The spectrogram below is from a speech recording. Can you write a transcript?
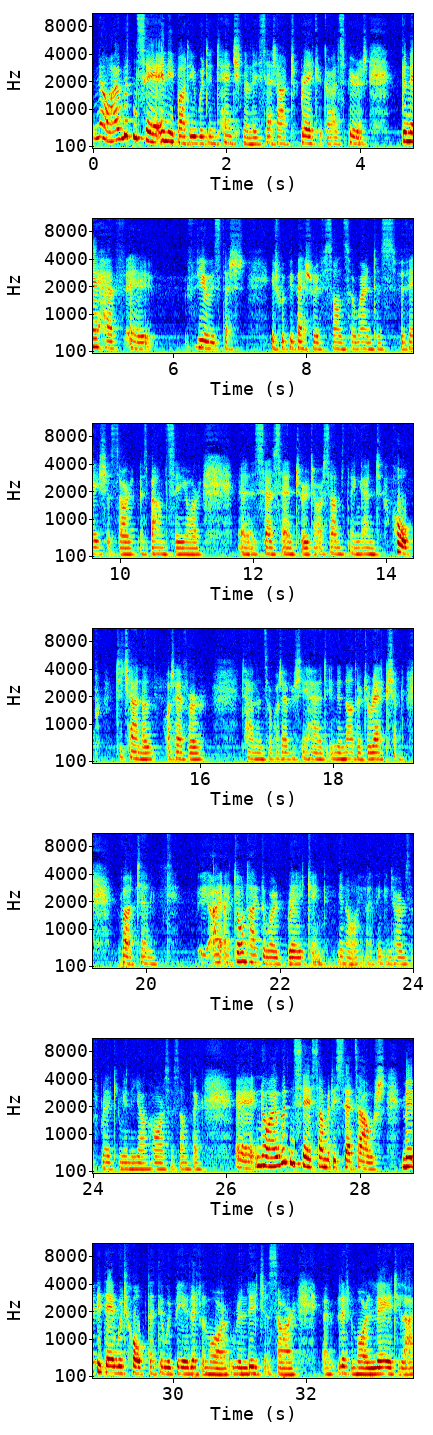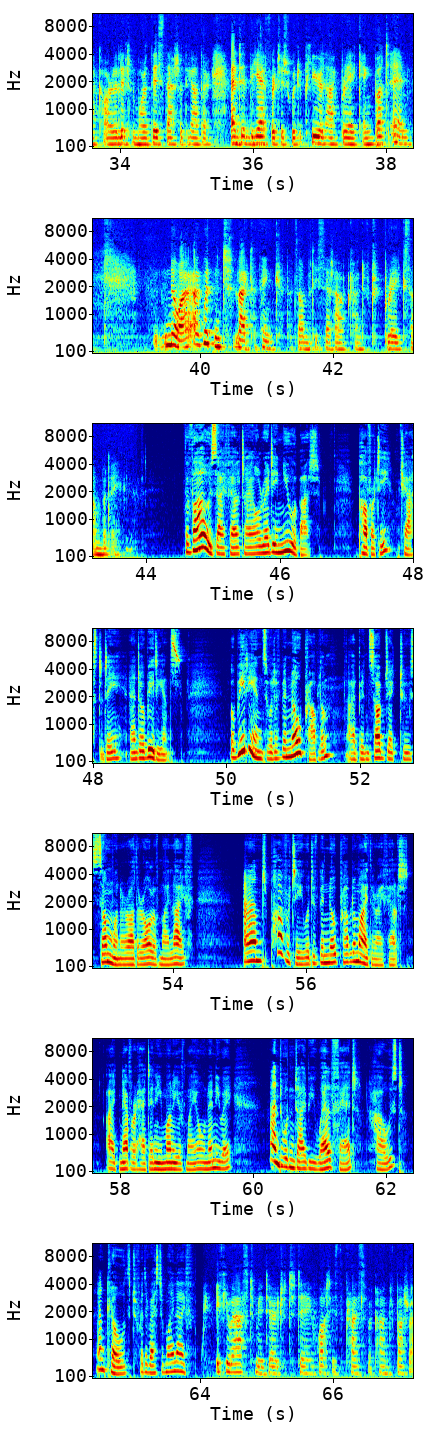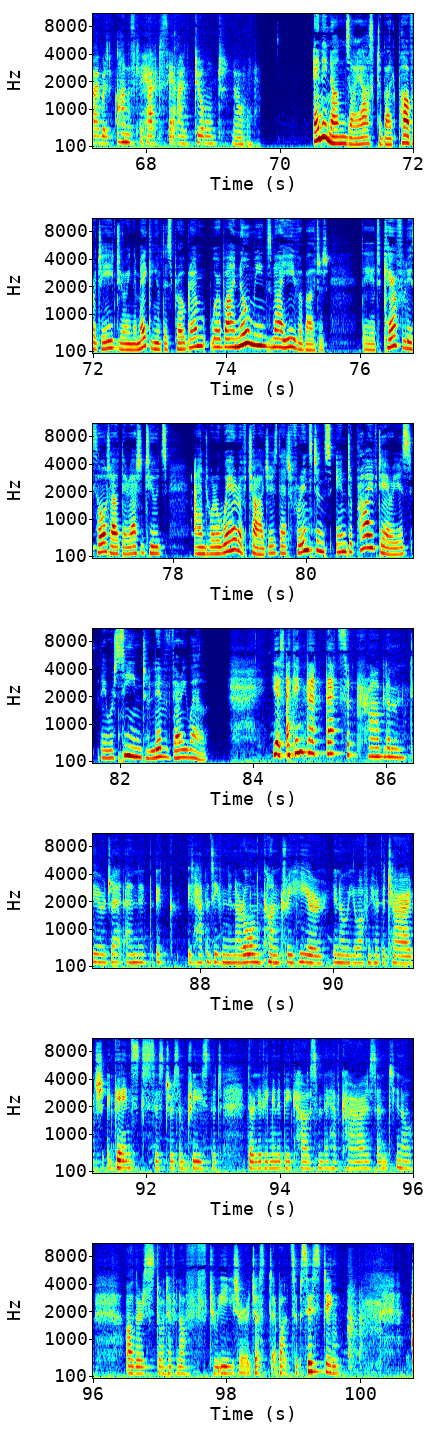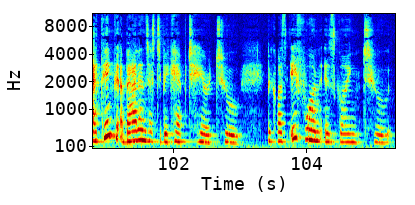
no, I wouldn't say anybody would intentionally set out to break a girl's spirit. They may have uh, views that it would be better if so weren't as vivacious or as bouncy or uh, self-centered or something and hope to channel whatever talents or whatever she had in another direction. But um, I, I, don't like the word breaking, you know, I think in terms of breaking in a young horse or something. Uh, no, I wouldn't say somebody sets out, maybe they would hope that they would be a little more religious or a little more ladylike or a little more this, that, or the other, and in the effort it would appear like breaking. But um, no, I, I wouldn't like to think that somebody set out kind of to break somebody. The vows I felt I already knew about poverty, chastity, and obedience. Obedience would have been no problem. I'd been subject to someone or other all of my life. And poverty would have been no problem either, I felt. I'd never had any money of my own anyway, and wouldn't I be well fed, housed, and clothed for the rest of my life? If you asked me, Deirdre, today what is the price of a pound of butter, I would honestly have to say I don't know. Any nuns I asked about poverty during the making of this programme were by no means naive about it. They had carefully thought out their attitudes and were aware of charges that, for instance, in deprived areas, they were seen to live very well. Yes, I think that that's a problem, Deirdre, and it, it it happens even in our own country here. You know, you often hear the charge against sisters and priests that they're living in a big house and they have cars, and you know, others don't have enough to eat or just about subsisting. I think a balance has to be kept here too, because if one is going to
